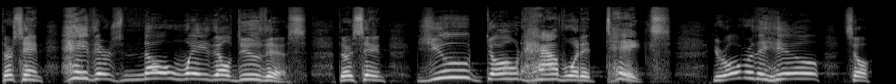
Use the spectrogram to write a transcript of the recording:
They're saying, hey, there's no way they'll do this. They're saying, you don't have what it takes. You're over the hill. So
